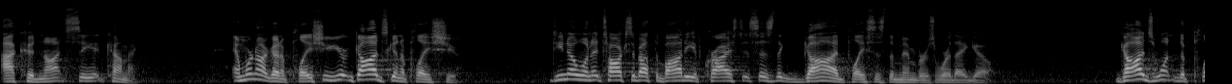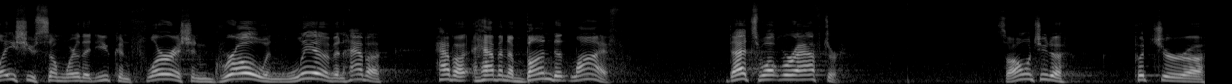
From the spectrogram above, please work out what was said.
I could not see it coming. And we're not going to place you, You're, God's going to place you. Do you know when it talks about the body of Christ, it says that God places the members where they go? God's wanting to place you somewhere that you can flourish and grow and live and have, a, have, a, have an abundant life. That's what we're after. So I want you to put your, uh,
